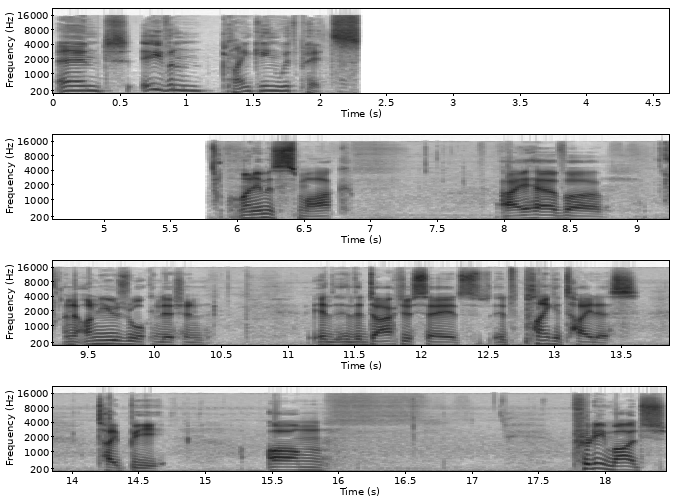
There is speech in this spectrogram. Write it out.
and even planking with pets. My name is Smock. I have uh, an unusual condition. It, the doctors say it's it's pancreatitis, type B. Um, pretty much,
